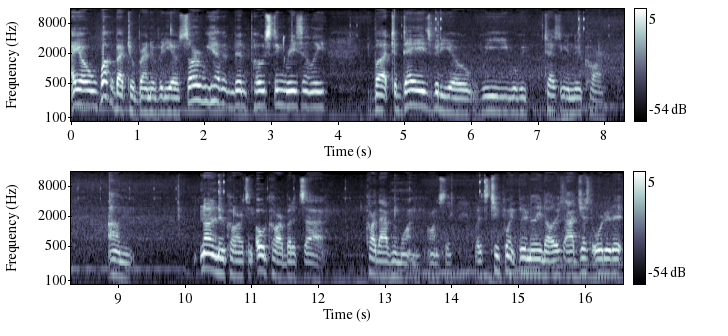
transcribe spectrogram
Hey yo, welcome back to a brand new video. Sorry we haven't been posting recently, but today's video we will be testing a new car. Um, not a new car, it's an old car, but it's a car that I've been wanting, honestly. But it's $2.3 million, I just ordered it.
